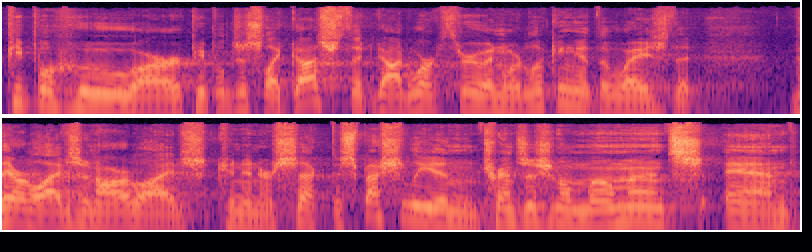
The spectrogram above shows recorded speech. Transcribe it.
people who are people just like us that God worked through, and we're looking at the ways that their lives and our lives can intersect, especially in transitional moments. And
